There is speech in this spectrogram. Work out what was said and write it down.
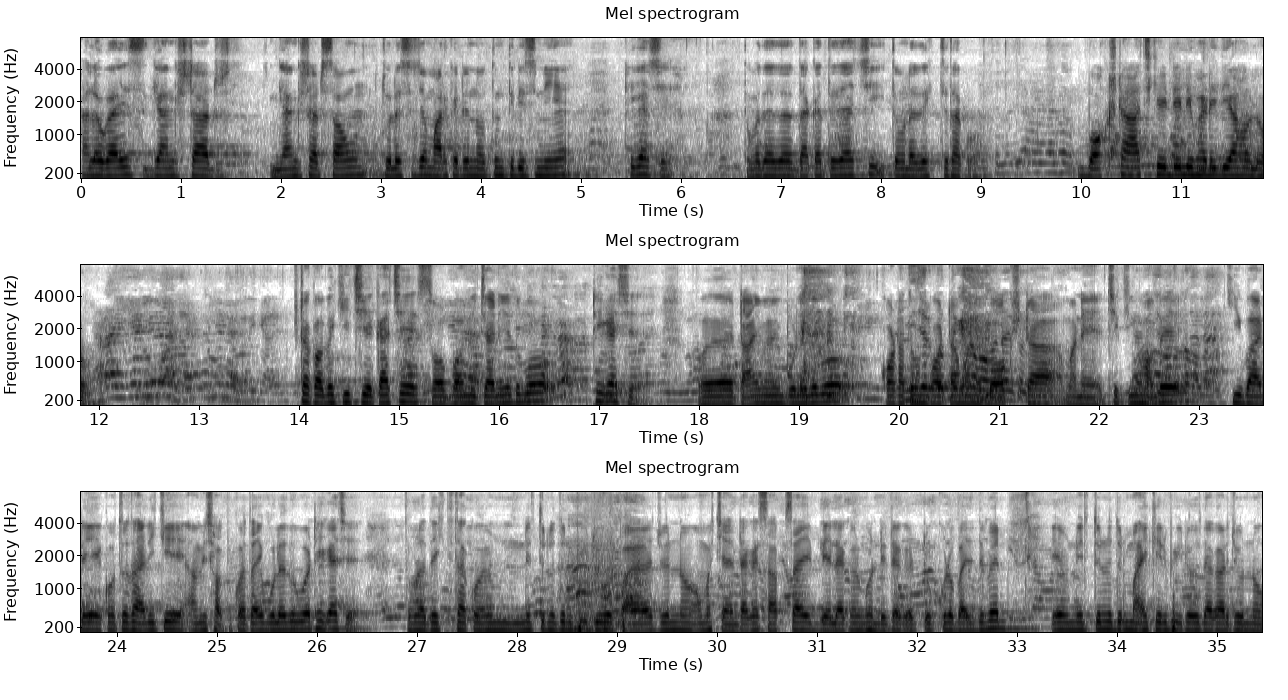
Hello guys, gangster gangster sound, চলে এসেছে মার্কেটে নতুন তিরিশ নিয়ে, ঠিক আছে? তোমাদের দেখাতে যাচ্ছি, তোমরা দেখতে থাকো। বক্সটা আজকে ডেলিভারি দেওয়া হলো। কবে কি চেক আছে, সব আমি জানিয়ে দেবো, ঠিক আছে? টাইম আমি বলে দেবো। কটা তখন কটা মানে বক্সটা মানে চেকিং হবে কি বারে কত তারিখে আমি সব কথাই বলে দেবো ঠিক আছে? তোমরা দেখতে থাকো নিত্য নতুন ভিডিও পাওয়ার জন্য আমার চ্যানেলটাকে সাবস্ক্রাইব বেল আইকন ঘন্টিটাকে টুক করে বাজিয়ে দেবেন এবং নিত্য নতুন মাইকের ভিডিও দেখার জন্য।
